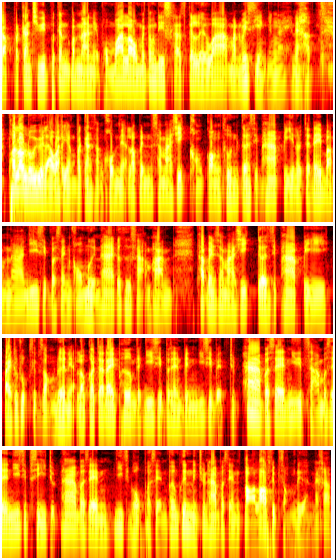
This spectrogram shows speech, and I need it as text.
กับประกันชีวิตประกันบำนาญเนี่ยผมว่าเราไม่ต้องดิสคัสกันเลยว่ามันไม่เสี่ยงยังไงนะครับเพราะเรารู้อยู่แล้วว่าอย่างประกันสังคมเนี่ยเราเป็นสมาชิกของกองทุนเกิน 15 ปี เราจะได้บำนาญ 20%ของ1 5ื่นก็คือ 3,000 ถ้าเป็นสมาชิกเกิน 15 ปี ไปทุก ๆ 12 เดือนเนี่ยเราก็จะได้เพิ่มจาก 20%เป็น 21.5% 23% 24.5% 26%เพิ่มขึ้น 1.5%ต่อรอบ 12 เดือนนะครับ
